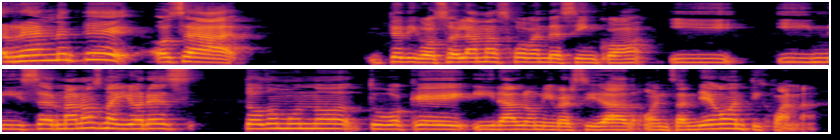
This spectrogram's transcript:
realmente, o sea, te digo, soy la más joven de cinco y, y mis hermanos mayores, todo mundo tuvo que ir a la universidad o en San Diego o en Tijuana.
